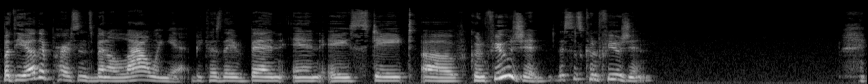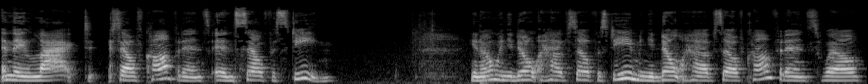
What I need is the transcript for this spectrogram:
But the other person's been allowing it because they've been in a state of confusion. This is confusion. And they lacked self-confidence and self-esteem. You know, when you don't have self-esteem and you don't have self-confidence, well,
